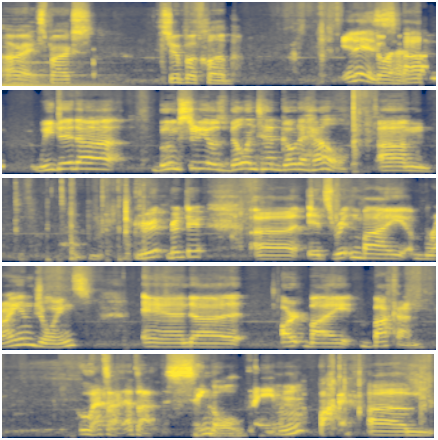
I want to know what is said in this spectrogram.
All right, Sparkz, it's your book club. It is. Go ahead. Uh, we did uh, Boom Studios Bill and Ted Go to Hell. Um, uh, it's written by Brian Joines and uh, art by Bachan. Ooh, that's a that's a single name. Mhm. Bachan. Um,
